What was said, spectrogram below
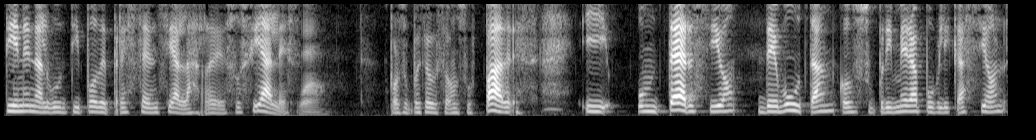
tienen algún tipo de presencia en las redes sociales. Por supuesto que son sus padres. Y un tercio debutan con su primera publicación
